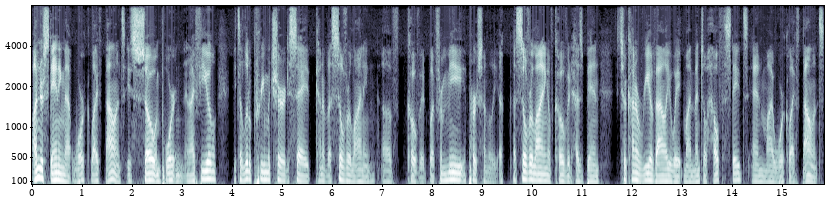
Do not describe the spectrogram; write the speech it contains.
understanding that work life balance is so important. And I feel it's a little premature to say kind of a silver lining of COVID. But for me personally, a, a silver lining of COVID has been to kind of reevaluate my mental health states and my work life balance.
